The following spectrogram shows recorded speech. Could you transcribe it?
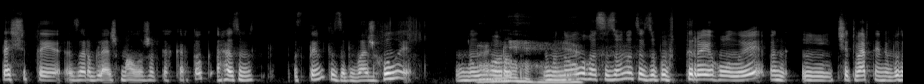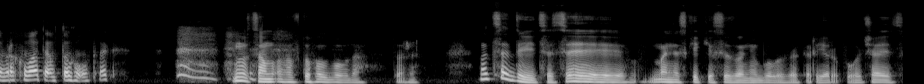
те, що ти заробляєш мало жовтих карток, разом з- тим ти забуваєш голи. Минулого, А, ро- ні, ні. минулого сезону ти забив три голи, і четвертий не будемо рахувати автогол, так? Ну, сам автогол був, так, да, теж. Ну, це дивіться, це в мене скільки сезонів було за кар'єру, виходить,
